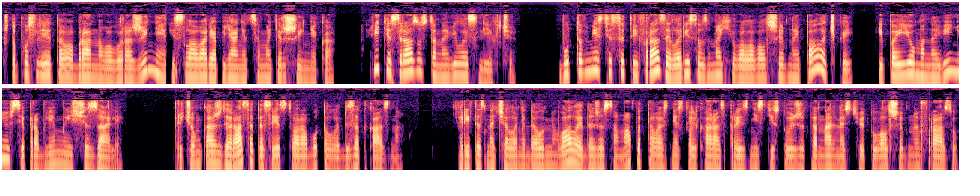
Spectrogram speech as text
что после этого бранного выражения из словаря пьяницы-матершинника Рите сразу становилось легче. Будто вместе с этой фразой Лариса взмахивала волшебной палочкой, и по ее мановению все проблемы исчезали. Причем каждый раз это средство работало безотказно. Рита сначала недоумевала и даже сама пыталась несколько раз произнести с той же тональностью эту волшебную фразу,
